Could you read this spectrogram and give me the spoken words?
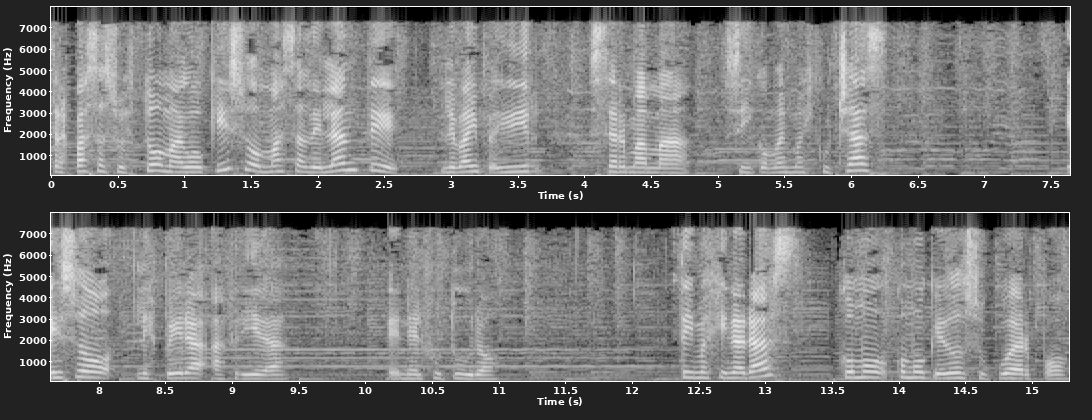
traspasa su estómago, que eso más adelante le va a impedir ser mamá. Sí, como me escuchás, eso le espera a Frida en el futuro. Te imaginarás cómo, cómo quedó su cuerpo.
